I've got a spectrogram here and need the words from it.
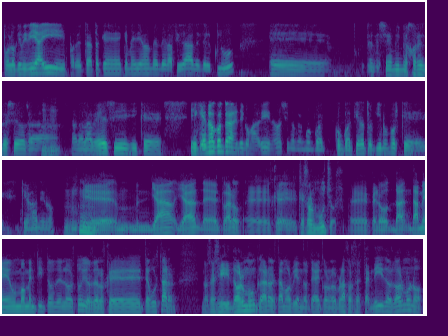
por lo que viví ahí, por el trato que, que me dieron desde la ciudad, desde el club, eh, les deseo mis mejores deseos a, al Alavés y, y que y que no contra el Atlético de Madrid, ¿no? Sino que con, cual- con cualquier otro equipo pues que, que gane, ¿no? Eh, ya, ya, eh, claro, eh, es, que, es que son muchos, eh, pero da- dame un momentito de los tuyos, de los que te gustaron. No sé si Dortmund, claro, estamos viéndote ahí con los brazos extendidos, Dortmund, o,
